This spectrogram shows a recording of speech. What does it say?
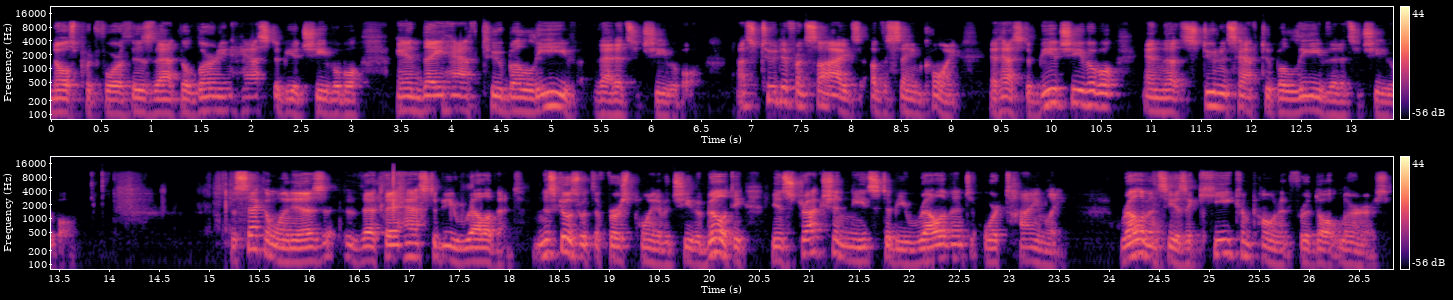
Knowles put forth is that the learning has to be achievable and they have to believe that it's achievable. That's two different sides of the same coin. It has to be achievable and the students have to believe that it's achievable. The second one is that there has to be relevant. And this goes with the first point of achievability. The instruction needs to be relevant or timely. Relevancy is a key component for adult learners.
